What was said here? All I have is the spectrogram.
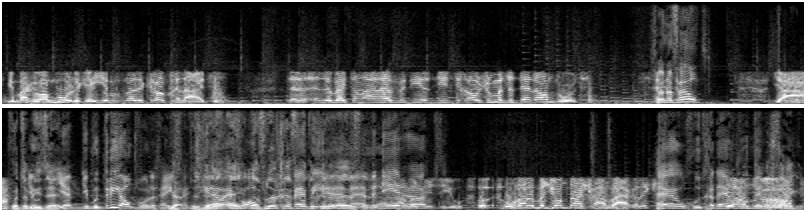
Je maakt het wel moeilijk hè, je hebt wel er ook genaaid. En, en dan weet daarna even die, die, die gozer met het derde antwoord. Zonneveld. Ja. Wordt hem niet, hè? Je, je moet drie antwoorden geven. Ja, dus Schiet nou nee, even op. dan vlug even, dan kunnen we hier, even. eh, meneer... Ja, wat eh. Hoe gaat het met John Dijkgraaf eigenlijk? Heel goed, gaat heel Ja, goed met hem.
